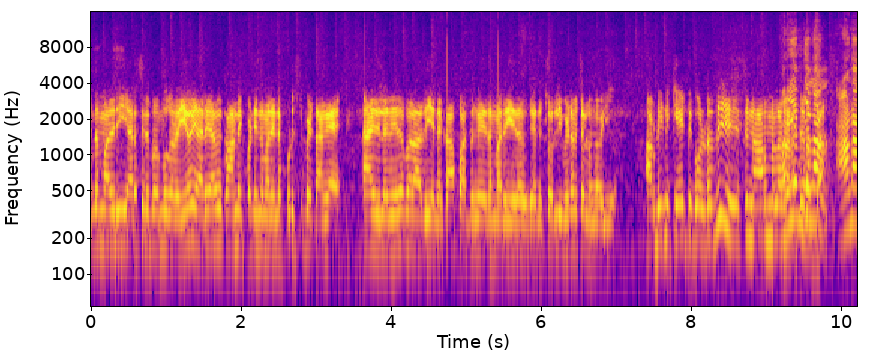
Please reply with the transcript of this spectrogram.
இந்த மாதிரி அரசியல் பிரமுகரையோ யாரையாவது காண்டாக்ட் பண்ணி இந்த மாதிரி என்ன புடிச்சிட்டு போயிட்டாங்க. நான் இதுல நிரபராதி என்னை காப்பாத்துங்க இந்த மாதிரி ஏதாவது என்னை சொல்லி விட சொல்லுங்க வெளியே. அப்படின்னு கேட்டுக்கொள்றது நார்மலா மரியம் ஜலால் ஆனா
